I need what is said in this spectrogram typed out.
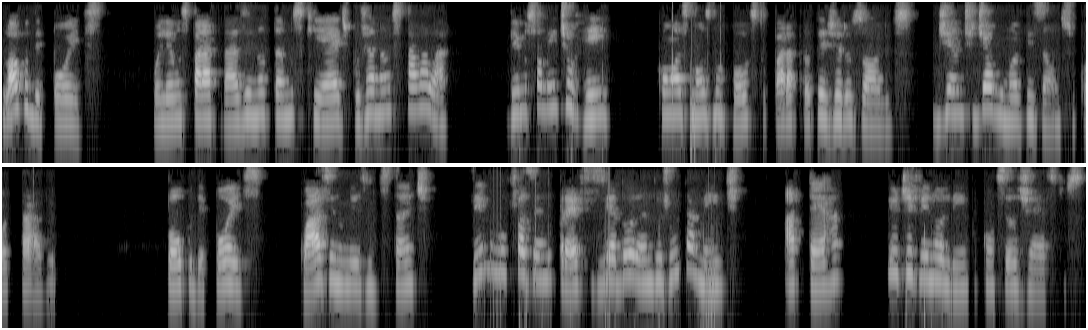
logo depois, olhamos para trás e notamos que Édipo já não estava lá. Vimos somente o rei com as mãos no rosto para proteger os olhos, diante de alguma visão insuportável. Pouco depois, quase no mesmo instante, vimos-no fazendo preces e adorando juntamente a terra e o divino Olimpo com seus gestos.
